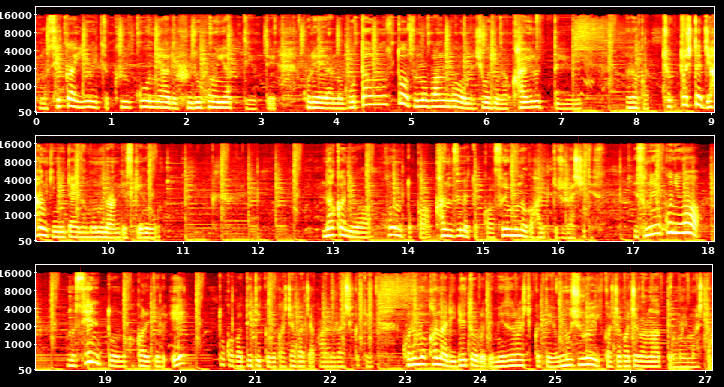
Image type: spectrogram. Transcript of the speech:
この世界唯一空港にある古本屋って言ってこれあのボタンを押すとその番号の商品が買えるっていうなんかちょっとした自販機みたいなものなんですけど中には本とか缶詰とかそういうものが入ってるらしいです。でその横にはこの銭湯の描かれてる絵とかが出てくるガチャガチャがあるらしくてこれもかなりレトロで珍しくて面白いガチャガチャだなって思いました。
